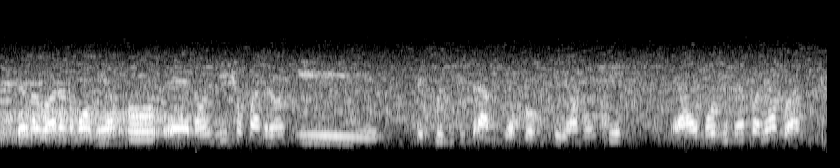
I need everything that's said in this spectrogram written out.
Então agora no momento eh, não existe um padrão de circuito de tráfego, é como se realmente é um movimento aleatório.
